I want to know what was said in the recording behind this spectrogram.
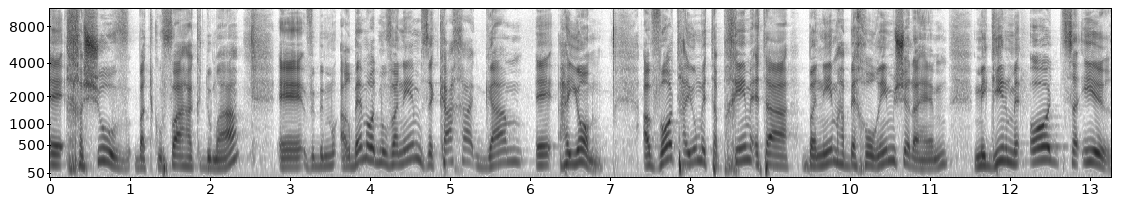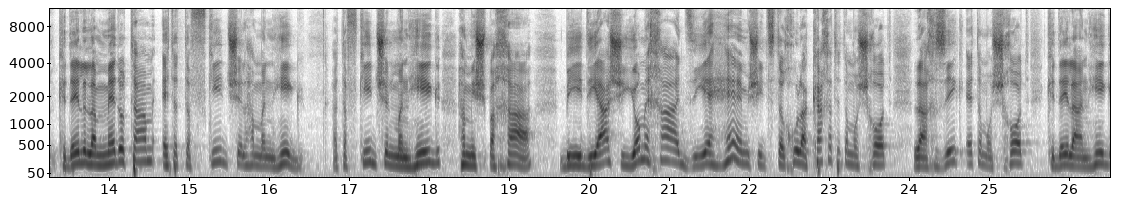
אה, חשוב בתקופה הקדומה אה, ובהרבה מאוד מובנים זה ככה גם אה, היום. אבות היו מטפחים את הבנים הבכורים שלהם מגיל מאוד צעיר כדי ללמד אותם את התפקיד של המנהיג, התפקיד של מנהיג המשפחה בידיעה שיום אחד זה יהיה הם שיצטרכו לקחת את המושכות, להחזיק את המושכות כדי להנהיג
